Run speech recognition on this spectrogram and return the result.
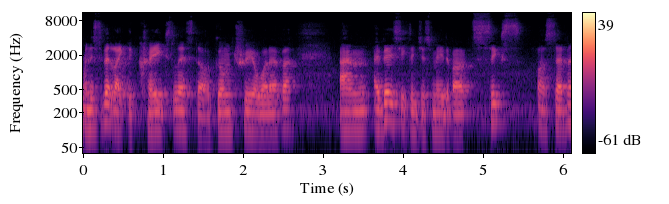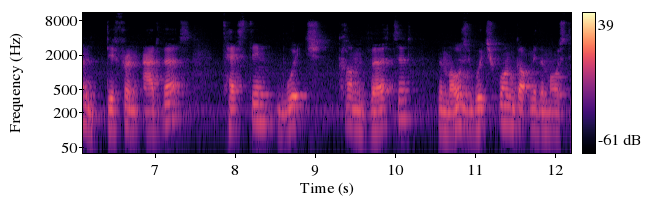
and it's a bit like the Craigslist or Gumtree or whatever. And I basically just made about six or seven different adverts, testing which converted the most, Mm. which one got me the most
